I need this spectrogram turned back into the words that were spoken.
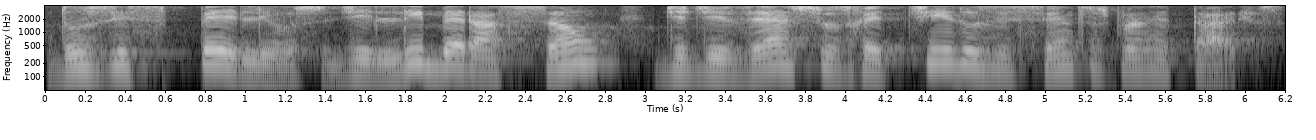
dos espelhos de liberação de diversos retiros e centros planetários.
